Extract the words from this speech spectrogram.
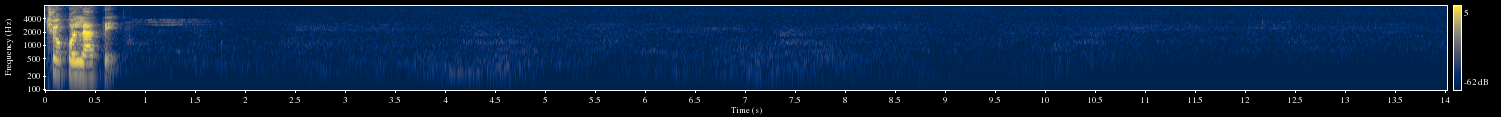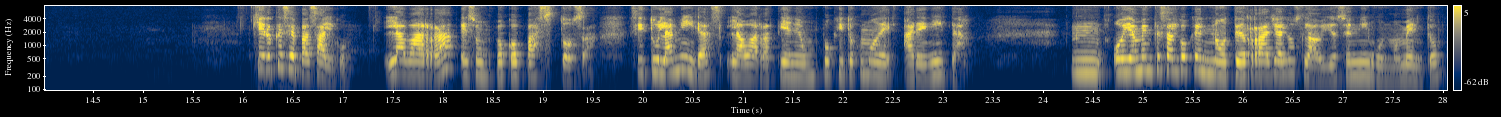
chocolate. Quiero que sepas algo. La barra es un poco pastosa. Si tú la miras, la barra tiene un poquito como de arenita. Mm, obviamente es algo que no te raya los labios en ningún momento.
